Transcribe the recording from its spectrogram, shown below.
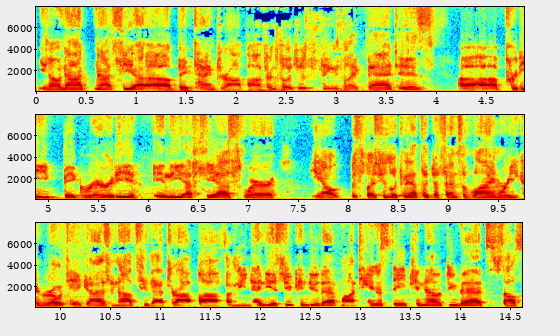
you know not not see a, a big time drop off. And so just things like that is uh, a pretty big rarity in the FCS where you know, especially looking at the defensive line where you can rotate guys and not see that drop off. I mean, NDSU can do that. Montana State can now do that. South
